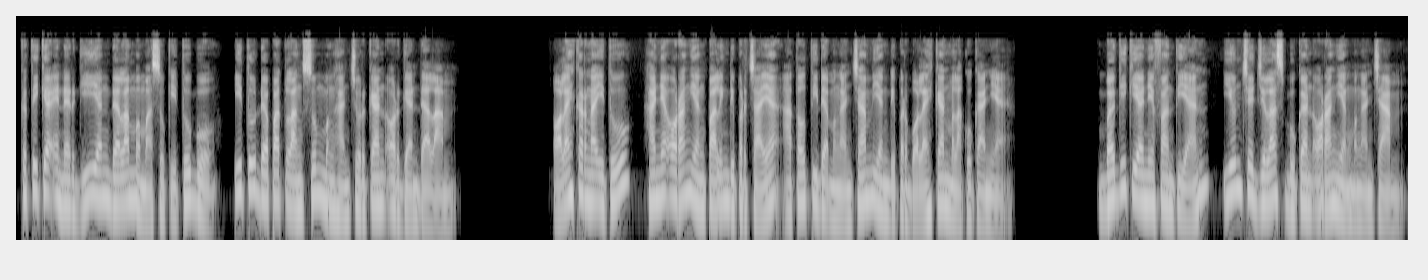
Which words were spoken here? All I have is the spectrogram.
ketika energi yang dalam memasuki tubuh, itu dapat langsung menghancurkan organ dalam. Oleh karena itu, hanya orang yang paling dipercaya atau tidak mengancam yang diperbolehkan melakukannya. Bagi Kianye Fantian, jelas bukan orang yang mengancam.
